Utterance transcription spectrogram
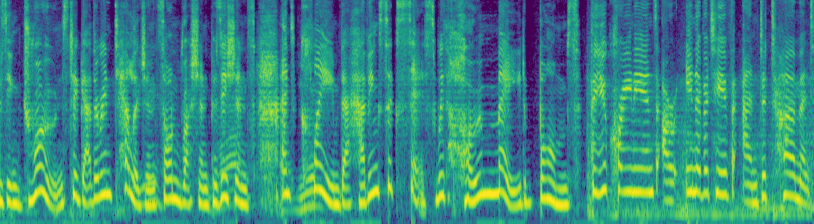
using drones to gather intelligence on Russian positions and claim they're having success with homemade bombs. The Ukrainians are innovative and determined.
